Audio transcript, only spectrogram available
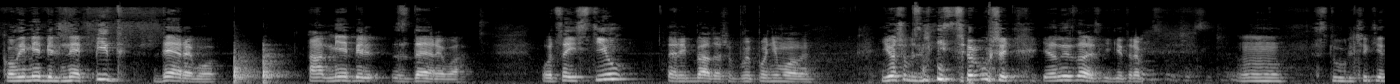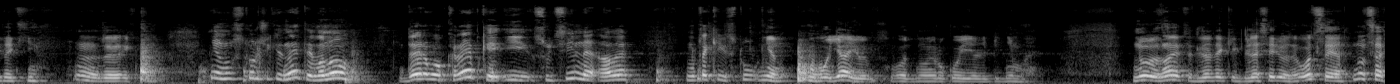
коли мебель не під дерево, а мебель з дерева. Оцей стіл, ребята, щоб ви понімали, його щоб з місця рушить, я не знаю, скільки треба. Стульчики такі. Ну, ну стульчики, знаєте, воно дерево крепке і суцільне, але ну такий стул. Ні, ого, я її одною рукою єлі піднімаю. Ну, знаєте, для таких, для серйозних. Оце, ну це,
